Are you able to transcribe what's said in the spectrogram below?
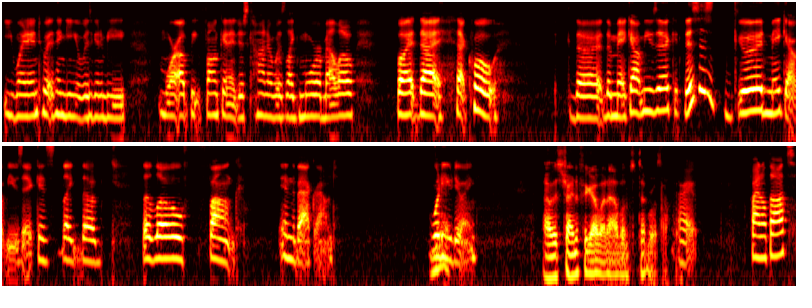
you went into it thinking it was going to be more upbeat funk and it just kind of was like more mellow. But that that quote the the makeout music. This is good makeout music. It's like the the low funk in the background. What Yeah. are you doing? I was trying to figure out what album September was off. All right. Final thoughts?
